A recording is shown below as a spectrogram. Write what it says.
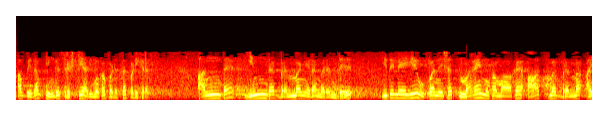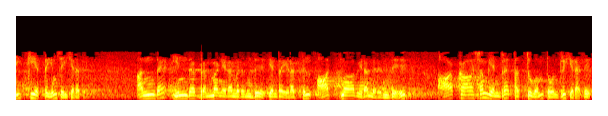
அவ்விதம் இங்கு சிருஷ்டி அறிமுகப்படுத்தப்படுகிறது. அந்த இந்த பிரம்மனிடமிருந்து இதிலேயே உபனிஷத் மறைமுகமாக ஆத்ம பிரம்ம ஐக்கியத்தையும் செய்கிறது. அந்த இந்த பிரம்மனிடமிருந்து என்ற இடத்தில் ஆத்மாவிடமிருந்து ஆகாசம் என்ற தத்துவம் தோன்றுகிறது.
